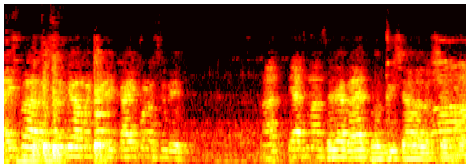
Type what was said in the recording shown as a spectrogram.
ऐका म्हणजे काय पण असू दे. त्याच माणसाच्या गळ्यात भविष्याला लक्षात घ्या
